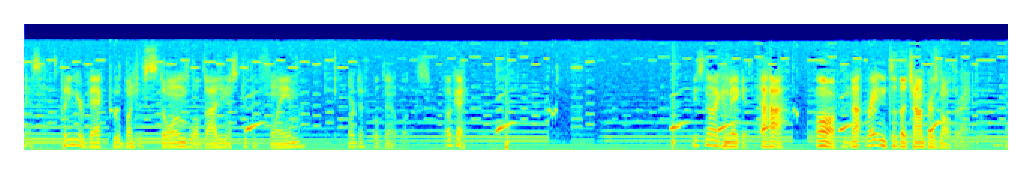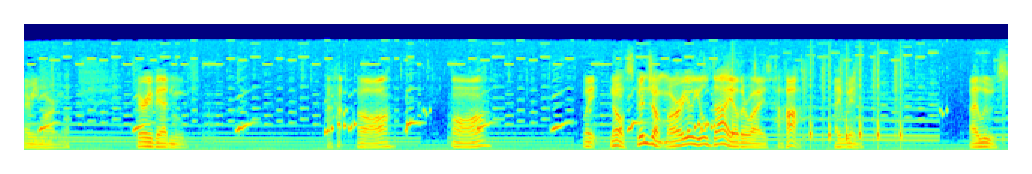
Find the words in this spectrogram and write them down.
Yes, putting your back to a bunch of stones while dodging a stupid flame. More difficult than it looks. Okay. At least now I can make it. Haha. Oh, not right into the chomper's mouth, right? I mean Mario. Very bad move. Haha. Aw. Aw. Wait, no, spin jump, Mario. You'll die otherwise. Haha. I win. I lose.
